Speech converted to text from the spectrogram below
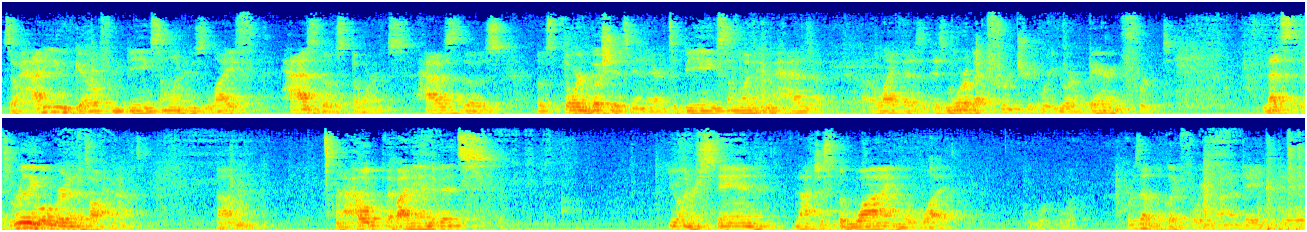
So how do you go from being someone whose life has those thorns, has those those thorn bushes in there, to being someone who has a, a life that is, is more of that fruit tree where you are bearing fruit? And that's, that's really what we're going to talk about. Um, and I hope that by the end of it, you understand not just the why and the what. What, does that look like for you on a day to day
